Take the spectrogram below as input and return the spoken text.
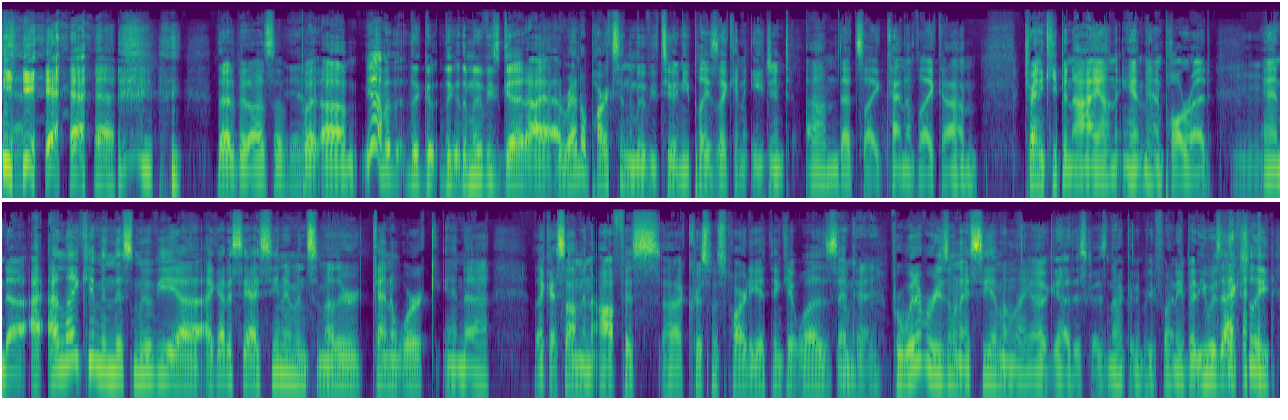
Yeah. yeah. That'd have been awesome. Yeah. But um, yeah, but the the, the, the movie's good. Uh, Randall Park's in the movie too, and he plays like an agent. Um, that's like kind of like um, trying to keep an eye on the Ant Man, Paul Rudd, and uh, I, I like him in this movie. Uh, I got to say, I seen him in some other kind of work, and uh, like I saw him in Office uh, Christmas Party, I think it was. And Okay. For whatever reason, when I see him, I'm like, oh god, this guy's not going to be funny. But he was actually.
